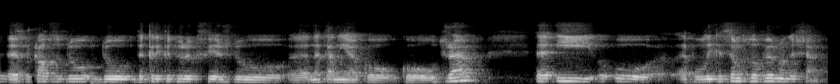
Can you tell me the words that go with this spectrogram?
uh, por causa do, do, da caricatura que fez do uh, Netanyahu com, com o Trump, e o, a publicação resolveu não deixar.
